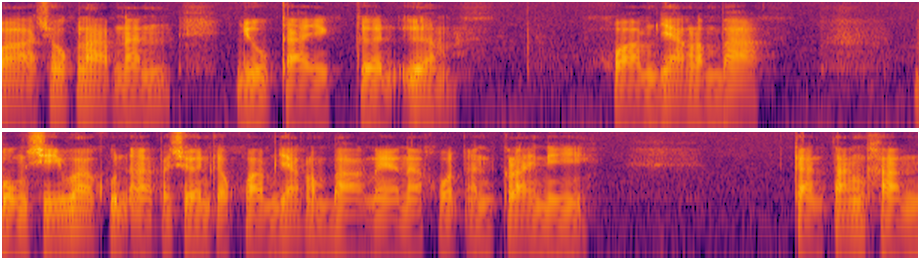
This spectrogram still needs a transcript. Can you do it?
ว่าโชคลาภนั้นอยู่ไกลเกินเอื้อม ความยากลำบาก บ่งชี้ว่าคุณอาจเผชิญกับความยากลำบากในอนาคตอันใกล้นี้ การตั้งครรภ์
